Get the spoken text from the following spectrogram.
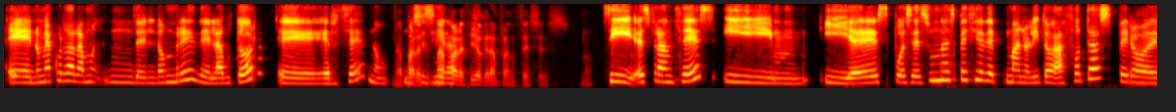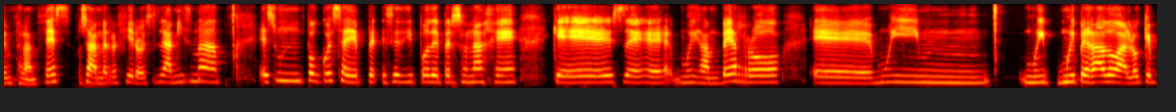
Eh, no me acuerdo del nombre del autor, eh, no. Me ha, no sé si me ha parecido que eran franceses, ¿no? Sí, es francés y, es, pues es una especie de Manolito Gafotas, pero en francés. O sea, me refiero, es la misma, es un poco ese, ese tipo de personaje que es eh, muy gamberro, eh, muy mm, muy, muy pegado a lo que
